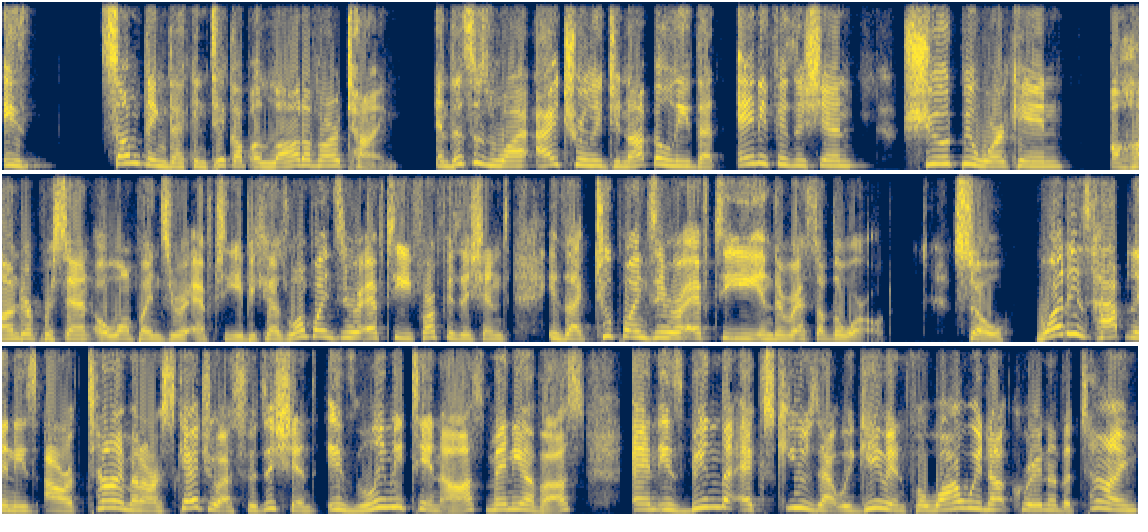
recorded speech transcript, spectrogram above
is something that can take up a lot of our time. And this is why I truly do not believe that any physician should be working 100% or 1.0 FTE because 1.0 FTE for physicians is like 2.0 FTE in the rest of the world. So what is happening is our time and our schedule as physicians is limiting us, many of us, and is being the excuse that we're giving for why we're not creating the time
